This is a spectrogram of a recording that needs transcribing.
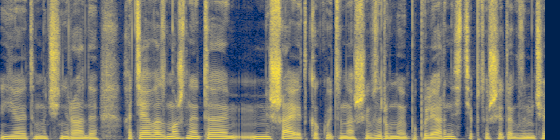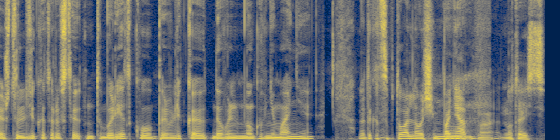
я этому очень рада. Хотя, возможно, это мешает какой-то нашей взрывной популярности, потому что я так замечаю, что люди, которые встают на табуретку, привлекают довольно много внимания. Но это концептуально очень Но... понятно. Ну, то есть,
